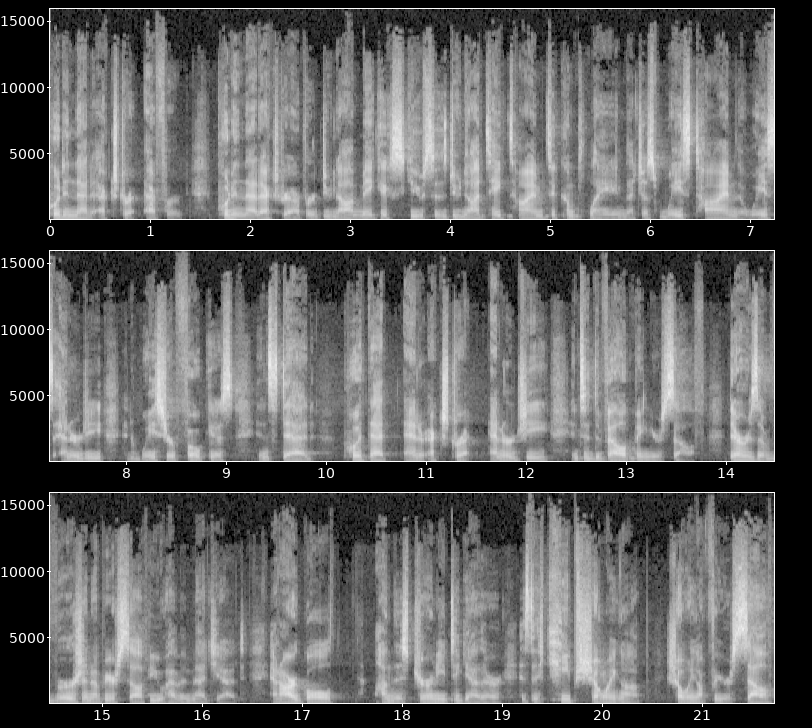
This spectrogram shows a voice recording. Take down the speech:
Put in that extra effort. Put in that extra effort. Do not make excuses. Do not take time to complain. That just wastes time, that wastes energy, and wastes your focus. Instead, put that extra energy into developing yourself. There is a version of yourself you haven't met yet. And our goal on this journey together is to keep showing up, showing up for yourself,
